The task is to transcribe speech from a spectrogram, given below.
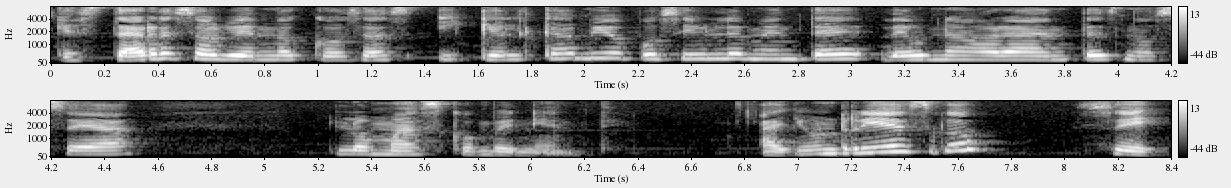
que está resolviendo cosas y que el cambio posiblemente de una hora antes no sea lo más conveniente. ¿Hay un riesgo? Sí,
